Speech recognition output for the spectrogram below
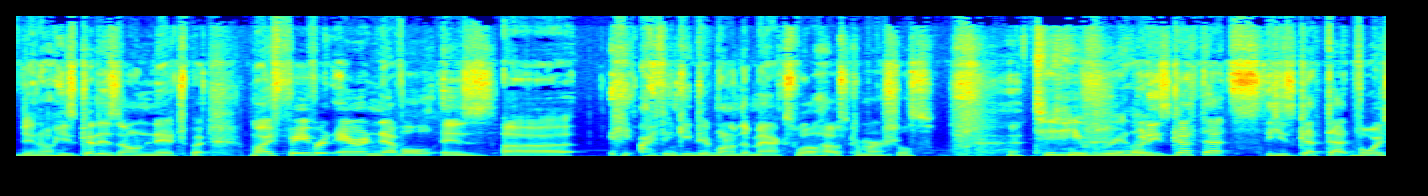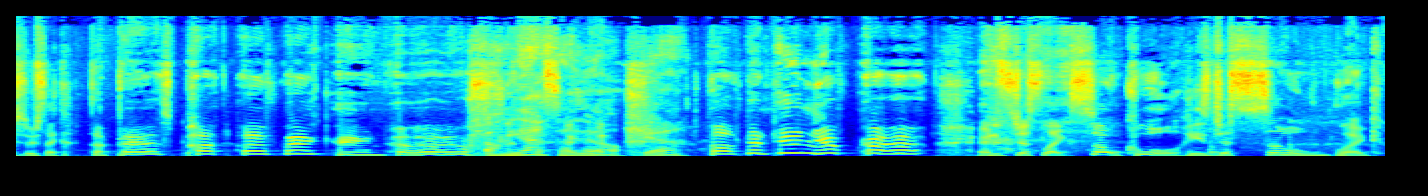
You know, he's got his own niche. But my favorite Aaron Neville is, uh, he, I think he did one of the Maxwell House commercials. Did he really? But he's got that, he's got that voice where it's like the best part of waking up. Oh yes, I know. Yeah. Often in your breath. And it's just like so cool. He's just so like,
